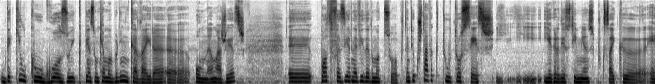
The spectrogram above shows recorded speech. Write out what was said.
daquilo que o gozo e que pensam que é uma brincadeira, uh, ou não, às vezes, uh, pode fazer na vida de uma pessoa. Portanto, eu gostava que tu trouxesses, e, e, e agradeço-te imenso porque sei que é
